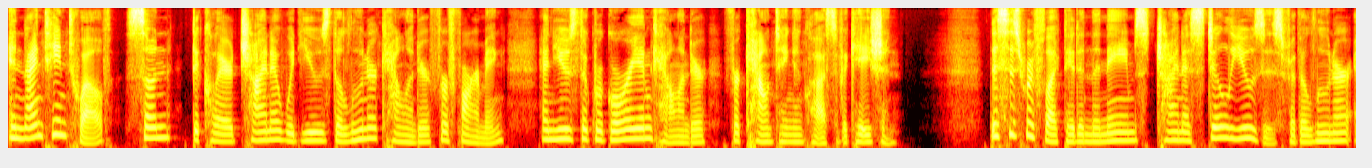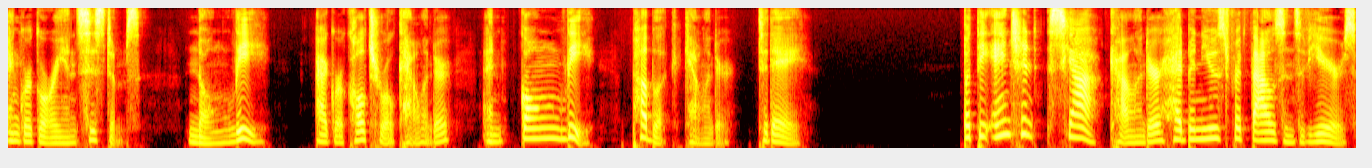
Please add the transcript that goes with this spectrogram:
In 1912, Sun declared China would use the lunar calendar for farming and use the Gregorian calendar for counting and classification. This is reflected in the names China still uses for the lunar and Gregorian systems Nong Li, agricultural calendar, and Gong Li, public calendar, today. But the ancient Xia calendar had been used for thousands of years,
